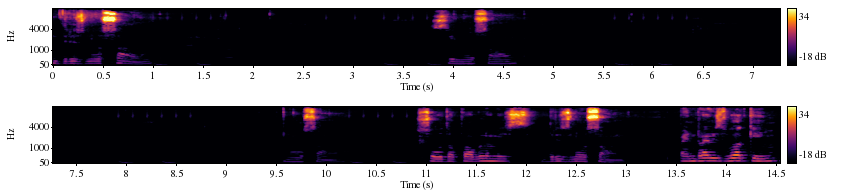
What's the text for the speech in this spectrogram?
there is no sound. See no sound no sound so the problem is there is no sound. Pen drive is working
